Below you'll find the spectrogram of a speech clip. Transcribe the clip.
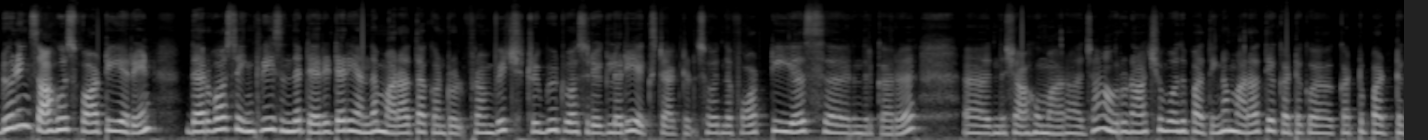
During Sahu's 40 year reign, there was an increase in the territory and the Maratha control, from which tribute was regularly extracted. So இந்த ஃபார்ட்டி இயர்ஸ் uh, இருந்திருக்காரு uh, இந்த ஷாஹு மகாராஜா அவரோட ஆட்சி போது பார்த்திங்கன்னா மராத்திய கட்டு கட்டுப்பாட்டு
